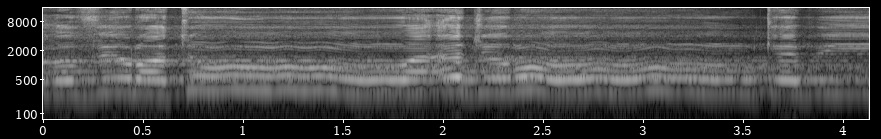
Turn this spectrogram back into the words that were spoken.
مغفرة وأجر كبير.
